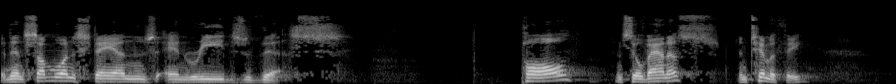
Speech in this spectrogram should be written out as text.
And then someone stands and reads this. Paul and Silvanus and Timothy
